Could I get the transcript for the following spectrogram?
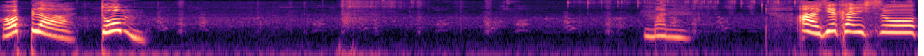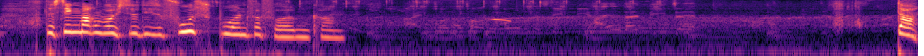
hoppla, dumm. Mann. Ah, hier kann ich so das Ding machen, wo ich so diese Fußspuren verfolgen kann. Da.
